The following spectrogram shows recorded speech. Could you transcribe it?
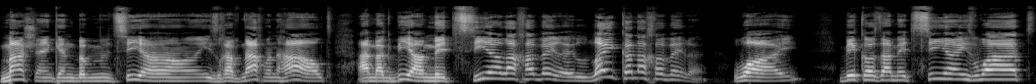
Mashenken b'mitzia is Rav Nachman halt a magbia mitzia lachavere loika nachavere. Why? Because a mitzia is what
